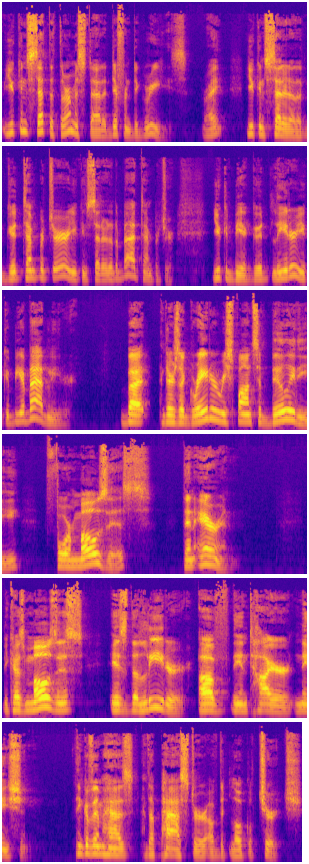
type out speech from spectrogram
you can set the thermostat at different degrees, right? You can set it at a good temperature, you can set it at a bad temperature. You could be a good leader, you could be a bad leader. But there's a greater responsibility for Moses than Aaron. Because Moses is the leader of the entire nation. Think of him as the pastor of the local church.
